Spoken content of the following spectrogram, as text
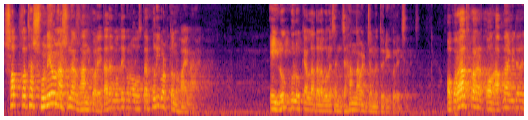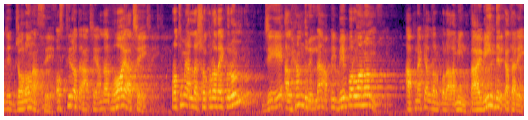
সব কথা শুনেও না শোনার ভান করে, তাদের মধ্যে কোনো অবস্থার পরিবর্তন হয় না। এই লোকগুলোকে আল্লাহ তালা বলেছেন জাহান্নামের জন্য তৈরি করেছে। অপরাধ করার পর আপনার ভিতরে যে জ্বলন আছে, অস্থিরতা আছে, আল্লাহর ভয় আছে, প্রথমে আল্লাহ শকর আদায় করুন যে, আলহামদুলিল্লাহ আপনি বেপরোয়া আপনাকে আল্লাহ রব্বুল আলামিন তাইবিনদের কাতারে,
